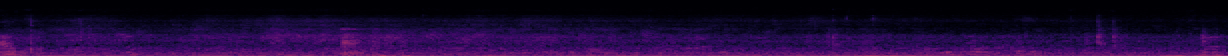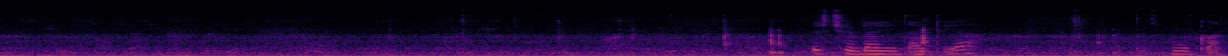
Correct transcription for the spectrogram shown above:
დავიწყო. ეს ჩემი ეტაპია. ეს მოკალ.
